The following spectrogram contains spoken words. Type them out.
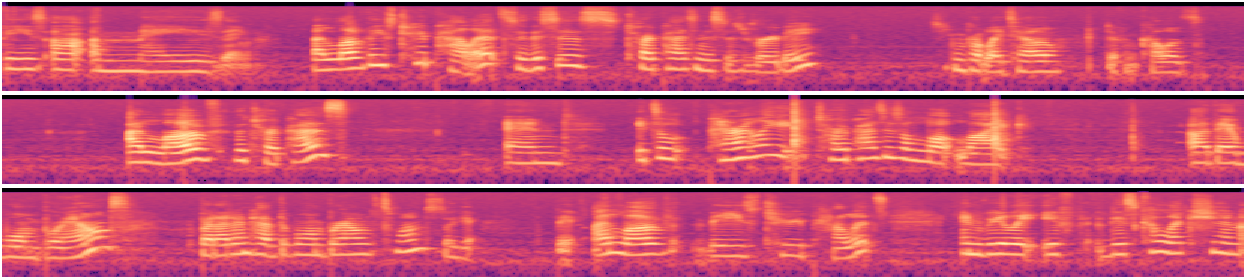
these are amazing. I love these two palettes. So this is Topaz and this is Ruby. So you can probably tell different colours. I love the topaz and it's a, apparently topaz is a lot like uh, their warm browns but I don't have the warm browns one so yeah but I love these two palettes and really if this collection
